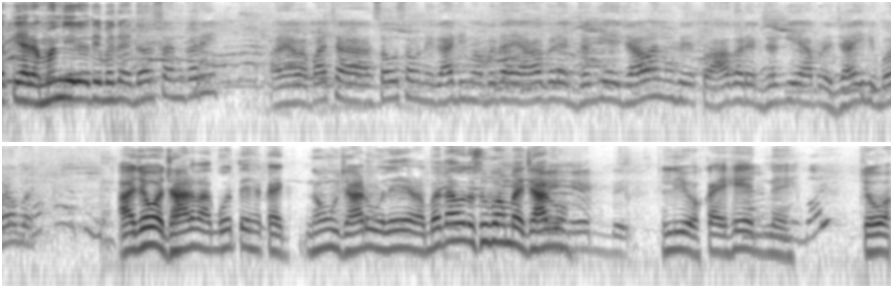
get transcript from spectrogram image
અત્યારે મંદિરેથી બધા દર્શન કરી અને હવે પાછા સૌ સૌની ગાડીમાં બધા આગળ એક જગ્યાએ જવાનું છે તો આગળ એક જગ્યાએ આપણે જઈએ છીએ બરોબર? આ જુઓ ઝાડવા ગોતે છે કાંઈક નવું ઝાડવું લઈ આવ્યા. બતાવો તો શુભમભાઈ ઝાડવું. લ્યો કાંઈ હે જ નહીં. જોવો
